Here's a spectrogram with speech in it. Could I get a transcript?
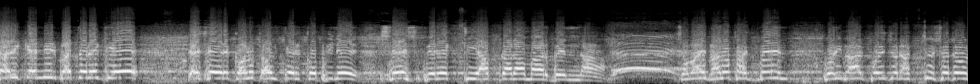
তারিখের নির্বাচনে গিয়ে দেশের গণতন্ত্রের কপিনে শেষ পেরেকটি আপনারা মারবেন না। সবাই ভালো থাকবেন, পরিবার, পরিজন, আত্মীয় স্বজন,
